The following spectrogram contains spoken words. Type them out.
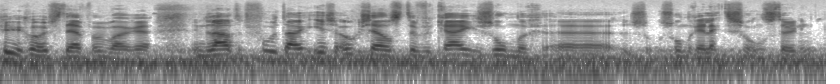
kun je gewoon steppen. Maar inderdaad, het voertuig is ook zelfs te verkrijgen zonder, zonder elektrische ondersteuning.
